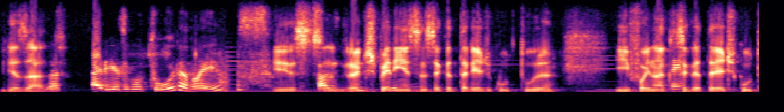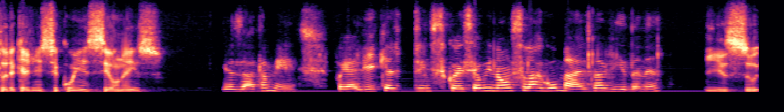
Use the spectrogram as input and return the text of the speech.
Exato. Na Secretaria de Cultura, não é isso? Isso, Faz... grande experiência na Secretaria de Cultura. E foi na Sim. Secretaria de Cultura que a gente se conheceu, não é isso? Exatamente. Foi ali que a gente se conheceu e não se largou mais na vida, né? Isso.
